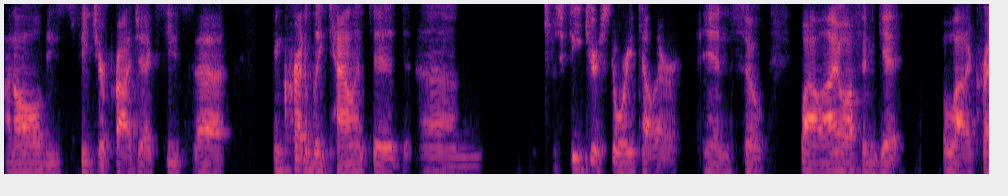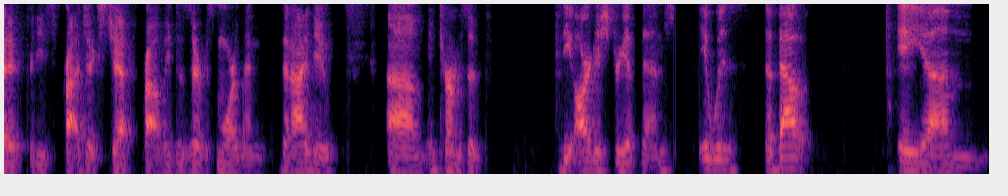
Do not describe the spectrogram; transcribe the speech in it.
on all these feature projects. He's uh, incredibly talented um, feature storyteller, and so while I often get a lot of credit for these projects, Jeff probably deserves more than than I do um, in terms of the artistry of them. It was about a um,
